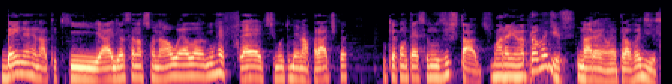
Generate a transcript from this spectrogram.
bem, né, Renato, que a Aliança Nacional, ela não reflete muito bem na prática o que acontece nos estados. Maranhão é prova disso. Maranhão é prova disso.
